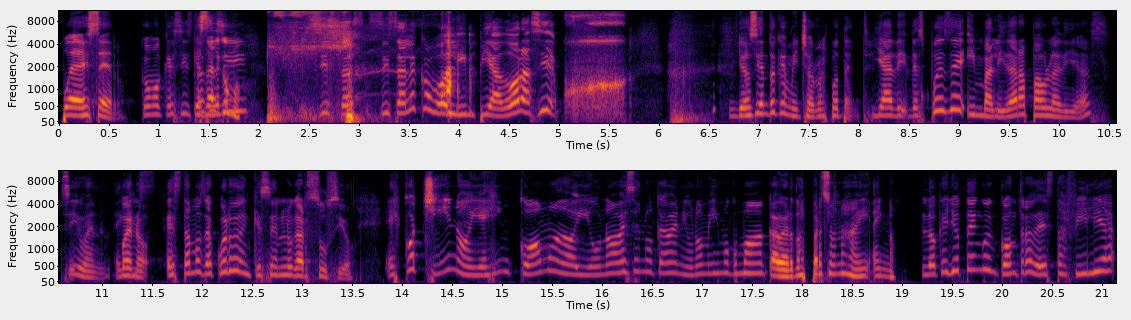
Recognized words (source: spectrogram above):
Puede ser. Como que si Que sale como- así, si estás, si sale como limpiador así de Yo siento que mi chorro es potente. Ya después de invalidar a Paula Díaz, Sí, bueno. X. bueno, estamos de acuerdo en que es un lugar sucio. Es cochino y es incómodo y uno a veces no cabe ni uno mismo. ¿Cómo van a caber dos personas ahí? Ay, no. Lo que yo tengo en contra de esta filia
